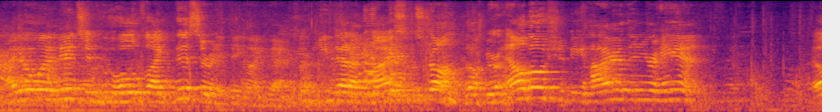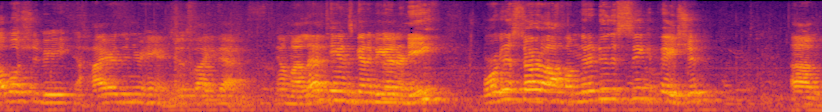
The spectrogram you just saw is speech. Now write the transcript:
I don't want to mention who holds like this or anything like that. So keep that up nice and strong. Your elbow should be higher than your hand. Elbow should be higher than your hand, just like that. Now my left hand's going to be underneath. We're going to start off, I'm going to do the syncopation. Um,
